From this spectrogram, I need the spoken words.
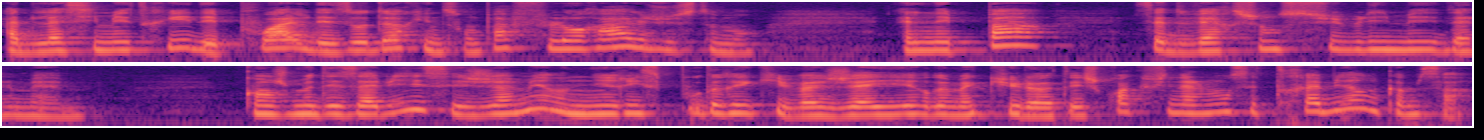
a de la symétrie, des poils, des odeurs qui ne sont pas florales justement. Elle n'est pas cette version sublimée d'elle-même. Quand je me déshabille, c'est jamais un iris poudré qui va jaillir de ma culotte et je crois que finalement c'est très bien comme ça.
